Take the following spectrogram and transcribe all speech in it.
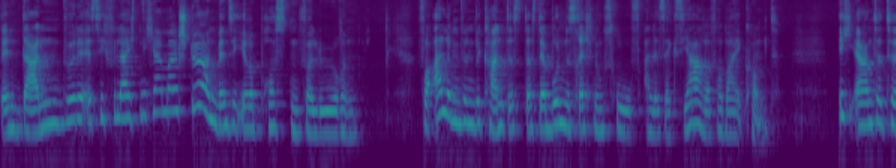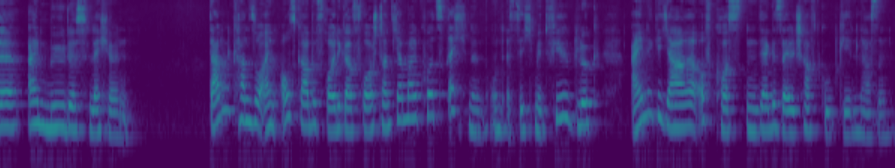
Denn dann würde es sie vielleicht nicht einmal stören, wenn sie ihre Posten verlören. Vor allem, wenn bekannt ist, dass der Bundesrechnungshof alle sechs Jahre vorbeikommt. Ich erntete ein müdes Lächeln. Dann kann so ein ausgabefreudiger Vorstand ja mal kurz rechnen und es sich mit viel Glück einige Jahre auf Kosten der Gesellschaft gut gehen lassen.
